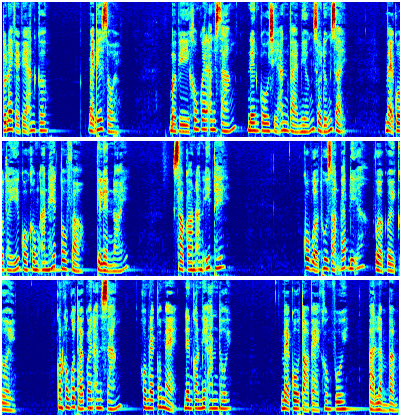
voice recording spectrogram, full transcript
Tối nay phải về ăn cơm. Mẹ biết rồi. Bởi vì không quen ăn sáng, Nên cô chỉ ăn vài miếng rồi đứng dậy. Mẹ cô thấy cô không ăn hết tô phở, Thì liền nói, Sao con ăn ít thế? Cô vừa thu dọn bát đĩa, Vừa cười cười, Con không có thói quen ăn sáng. Hôm nay có mẹ, nên con mới ăn thôi. Mẹ cô tỏ vẻ không vui, Bà lẩm bẩm,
